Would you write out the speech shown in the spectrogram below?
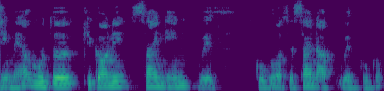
Gmail mund të klikoni sign in with Google ose sign up with Google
